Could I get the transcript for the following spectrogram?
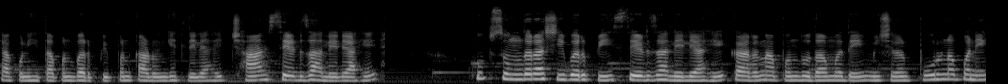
चाकूने हिथं आपण बर्फी पण काढून घेतलेली आहे. छान सेट झालेले आहे. खूप सुंदर अशी बर्फी सेट झालेली आहे. कारण आपण दुधामध्ये मिश्रण पूर्णपणे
